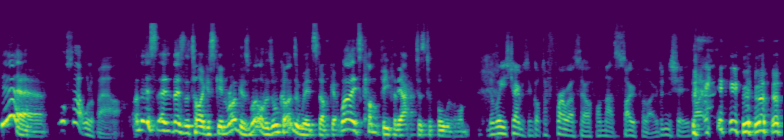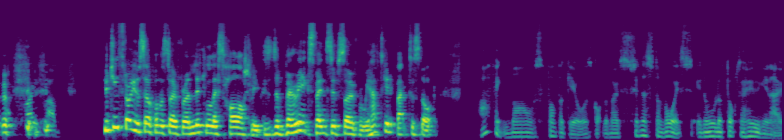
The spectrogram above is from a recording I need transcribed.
Yeah, What's that all about? and there's there's the tiger skin rug as well. There's all kinds of weird stuff. Well, it's comfy for the actors to fall on. Louise Jameson got to throw herself on that sofa though, didn't she? Like, Could you throw yourself on the sofa a little less harshly because it's a very expensive sofa. We have to get it back to stock. I think Miles Fothergill has got the most sinister voice in all of Doctor Who. You know,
